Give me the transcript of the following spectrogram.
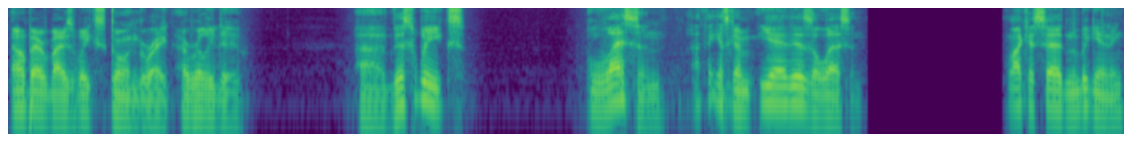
I hope everybody's week's going great. I really do. Uh, this week's lesson, I think it's going to, yeah, it is a lesson. Like I said in the beginning,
